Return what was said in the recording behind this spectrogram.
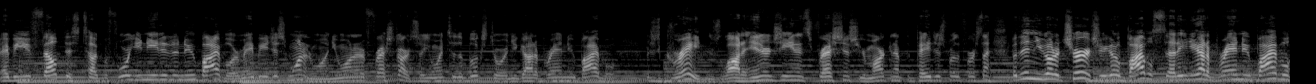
maybe you felt this tug before, you needed a new Bible, or maybe you just wanted one. You wanted a fresh start, so you went to the bookstore and you got a brand new Bible, which is great. There's a lot of energy in its freshness. You're marking up the pages for the first time. But then you go to church or you go to Bible study and you got a brand new Bible,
